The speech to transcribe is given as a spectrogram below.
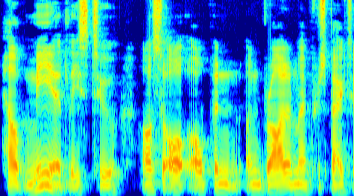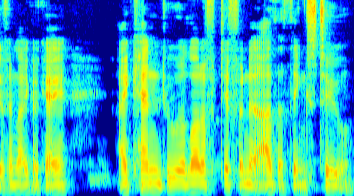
helped me at least to also o- open and broaden my perspective and like, okay, I can do a lot of different other things too.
